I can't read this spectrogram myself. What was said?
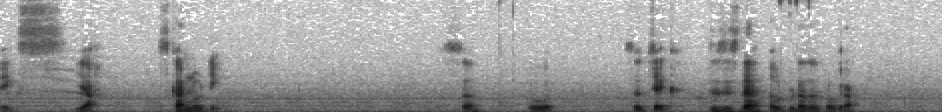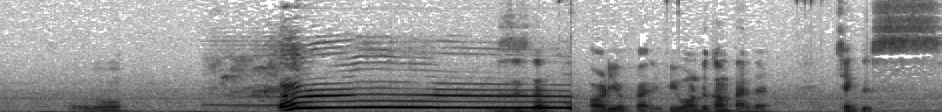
takes yeah. It's converting. So over. So check. This is the output of the program. So this is the audio file. If you want to compare that check this.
